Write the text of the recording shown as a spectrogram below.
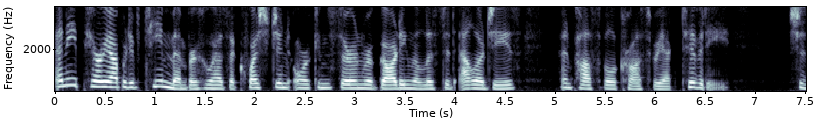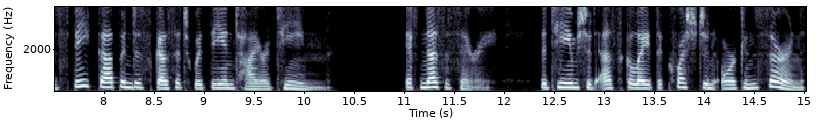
Any perioperative team member who has a question or concern regarding the listed allergies and possible cross reactivity should speak up and discuss it with the entire team. If necessary, the team should escalate the question or concern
